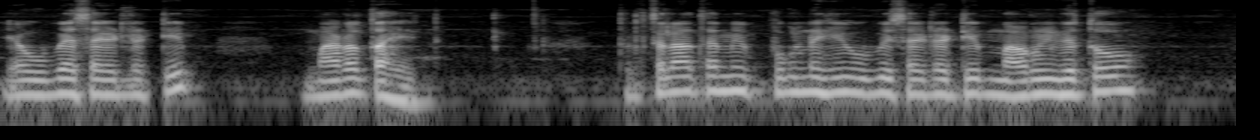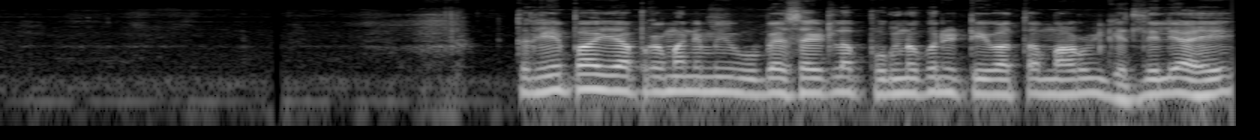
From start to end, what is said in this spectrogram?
या उभ्या साईडला टीप मारत आहेत. तर चला आता मी पूर्ण ही उभी साईडला टीप मारून घेतो. तर हे पहा याप्रमाणे मी उभ्या साईडला पूर्णपणे टीप आता मारून घेतलेली आहे.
